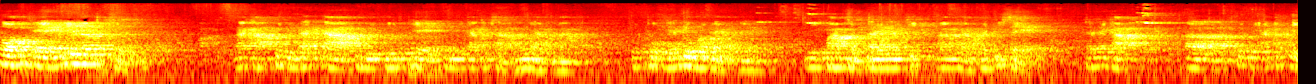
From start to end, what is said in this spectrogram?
ตัวคุณเองไม่ได้เริ่มจากศูน นะครับคุณมีแบ็กกราวคุณมีพื้นเพคุณมีการศึกษาบางอย่างมาคุณถูกเลี้ยงดูมาแบบนึงมีความสนใจในคิดบางอย่างเป็นพิเศษใช่ไหมครับคุณมีอคติ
